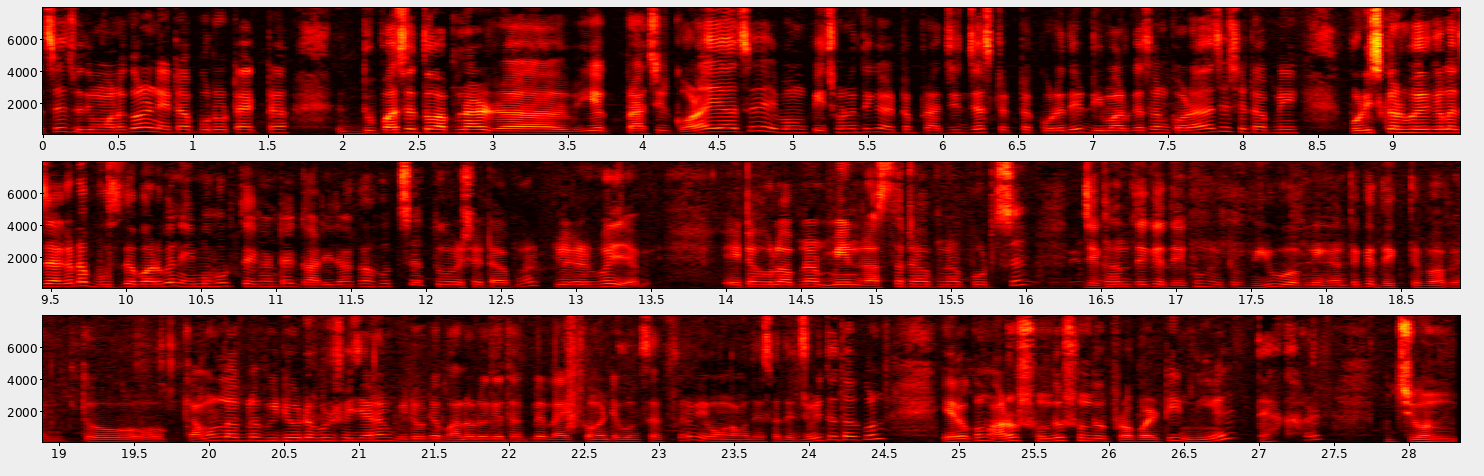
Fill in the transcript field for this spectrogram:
আছে। যদি মনে করেন, এটা পুরোটা একটা দুপাশে তো আপনার ইয়ে প্রাচীর করাই আছে এবং পেছনের দিকে একটা প্রাচীর জাস্ট একটা করে দিয়ে ডিমার্কেশন করা আছে। সেটা আপনি পরিষ্কার হয়ে গেলে জায়গাটা বুঝতে পারবেন। এই মুহূর্তে এখানটায় গাড়ি রাখা হচ্ছে, তো সেটা আপনার ক্লিয়ার হয়ে যাবে। এটা হলো আপনার মেন রাস্তাটা আপনার পড়ছে। যেখান থেকে দেখুন, একটা ভিউ আপনি এখান থেকে দেখতে পাবেন। তো কেমন লাগল ভিডিওটা অবশ্যই জানান। ভিডিওটা ভালো লেগে থাকলে লাইক কমেন্ট এবং সাবস্ক্রাইব এবং আমাদের সাথে জড়িত থাকুন। এরকম আরও সুন্দর সুন্দর প্রপার্টি নিয়ে দেখার জন্য।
